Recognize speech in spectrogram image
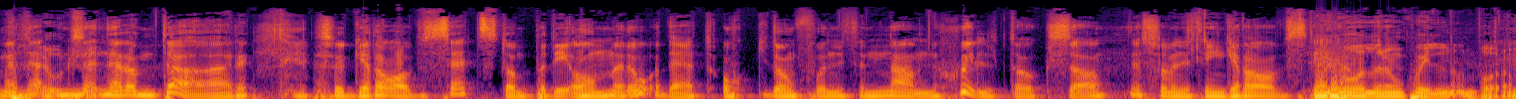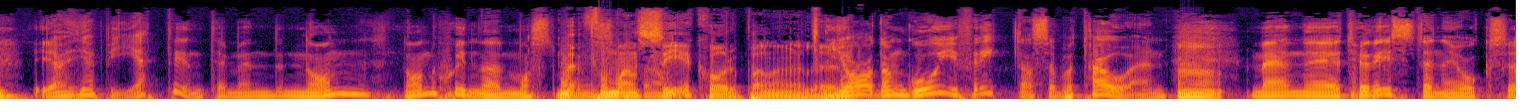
Men när, men när de dör så gravsätts de på det området och de får en liten namnskylt också. Som en liten gravsten. Hur håller de skillnad på dem? Ja, jag vet inte, men någon, någon skillnad måste man Men får man se dem. korparna eller? Ja, de går ju fritt alltså på towern. Mm. Men eh, turisterna är också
